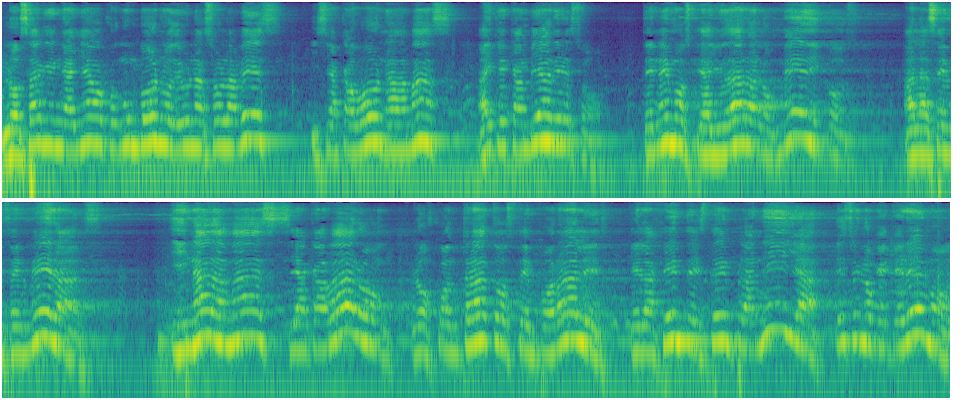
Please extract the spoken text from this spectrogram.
los han engañado con un bono de una sola vez y se acabó nada más. Hay que cambiar eso. Tenemos que ayudar a los médicos, a las enfermeras. Y nada más se acabaron los contratos temporales, que la gente esté en planilla. Eso es lo que queremos.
